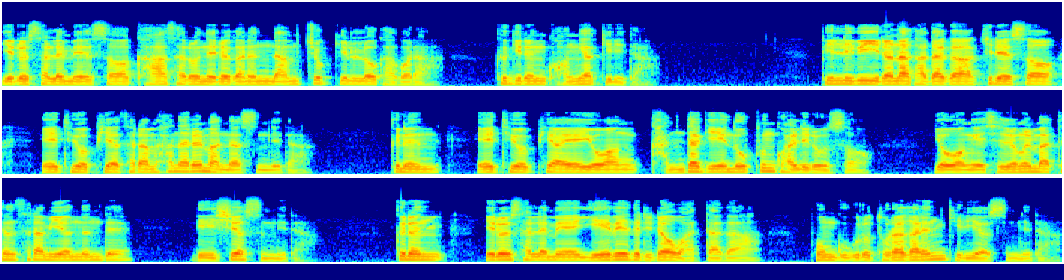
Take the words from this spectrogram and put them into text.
예루살렘에서 가사로 내려가는 남쪽 길로 가거라. 그 길은 광야길이다. 빌립이 일어나 가다가 길에서 에티오피아 사람 하나를 만났습니다. 그는 에티오피아의 여왕 간다기의 높은 관리로서 여왕의 재정을 맡은 사람이었는데 넷이었습니다. 그는 예루살렘에 예배드리러 왔다가 본국으로 돌아가는 길이었습니다.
